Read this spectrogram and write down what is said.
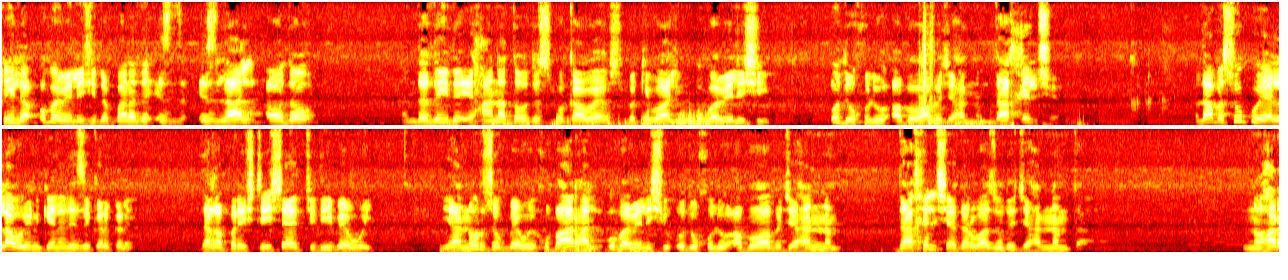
قیل او به ویل شي د پر د ازلال او د د دې د اهانت او د سپکاوي سپکیوالي او به ویل شي ادخلوا ابواب جهنم داخل شي دا به سو کوی الله وین کنه ذکر کړي دغه پرشتي شاید چې دی به وي یا نور څوک به وي خو بهر حال او به ویل شي ادخلوا ابواب جهنم داخل شي دروازو د جهنم ته نو هر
